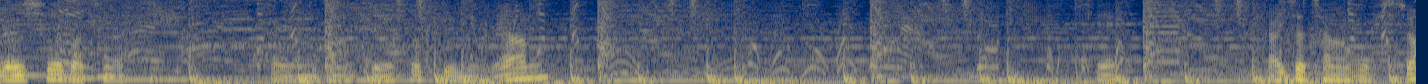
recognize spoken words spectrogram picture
10시에 맞춰놨습니다. 다연 상태에서 돌리면 이렇게 날짜창을 보시죠.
